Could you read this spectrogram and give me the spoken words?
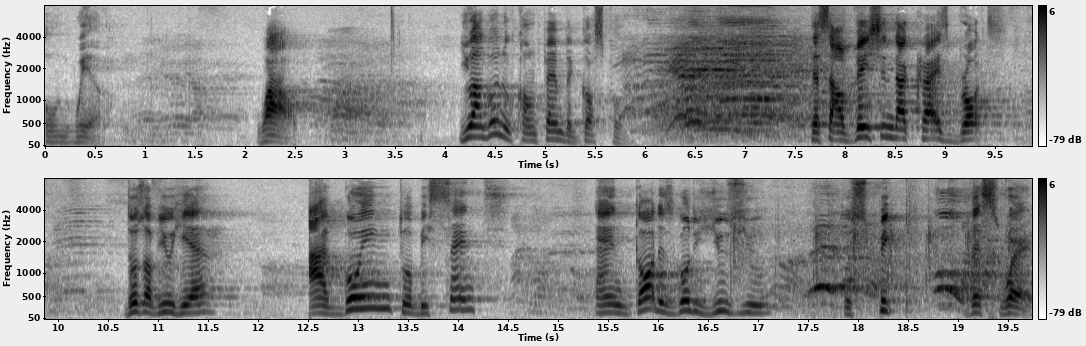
own will. Wow. You are going to confirm the gospel. The salvation that Christ brought, those of you here are going to be sent, and God is going to use you to speak this word.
